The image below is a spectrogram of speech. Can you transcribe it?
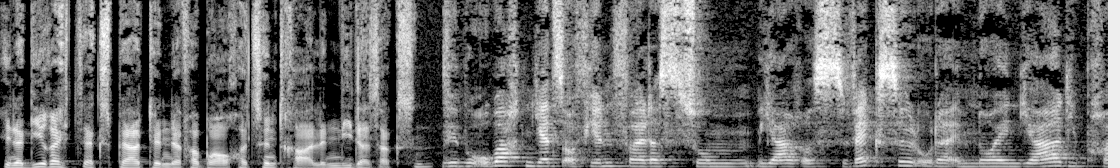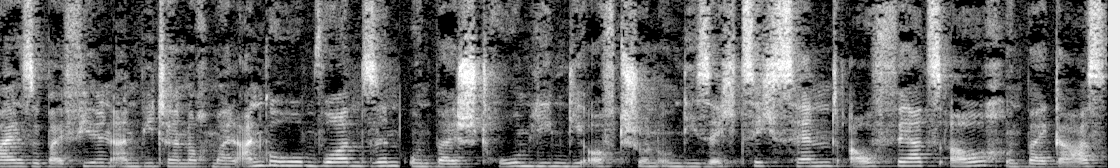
Energierechtsexpertin der Verbraucherzentrale Niedersachsen. Wir beobachten jetzt auf jeden Fall, dass zum Jahreswechsel oder im neuen Jahr die Preise bei vielen Anbietern nochmal angehoben worden sind und bei Strom liegen die oft schon um die 60 Cent aufwärts auch und bei Gas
